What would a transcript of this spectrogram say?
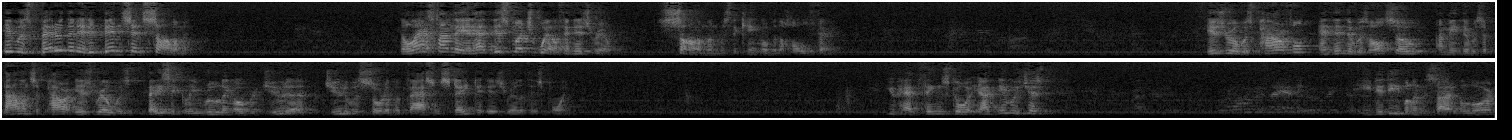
It was better than it had been since Solomon. The last time they had had this much wealth in Israel, Solomon was the king over the whole thing. Israel was powerful, and then there was also, I mean, there was a balance of power. Israel was basically ruling over Judah. Judah was sort of a vassal state to Israel at this point. You had things going, it was just, he did evil in the sight of the Lord.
